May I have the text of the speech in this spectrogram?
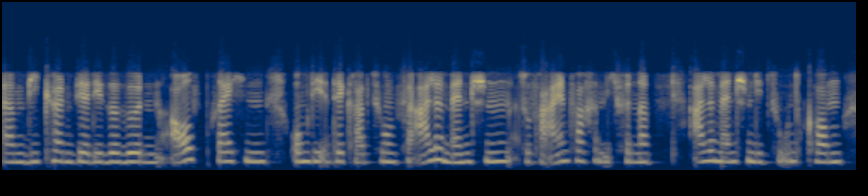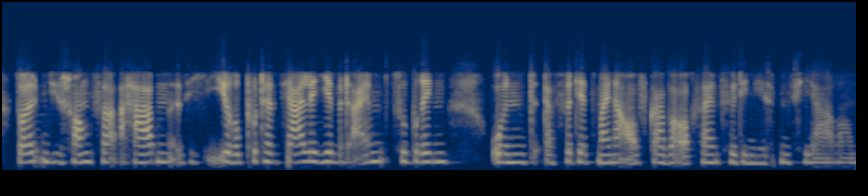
ähm, wie können wir diese Hürden aufbrechen, um die Integration für alle Menschen zu vereinfachen. Ich finde, alle Menschen, die zu uns kommen, sollten die Chance haben, sich ihre Potenziale hier mit einzubringen. Und das wird jetzt meine Aufgabe auch sein für die nächsten vier Jahre.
